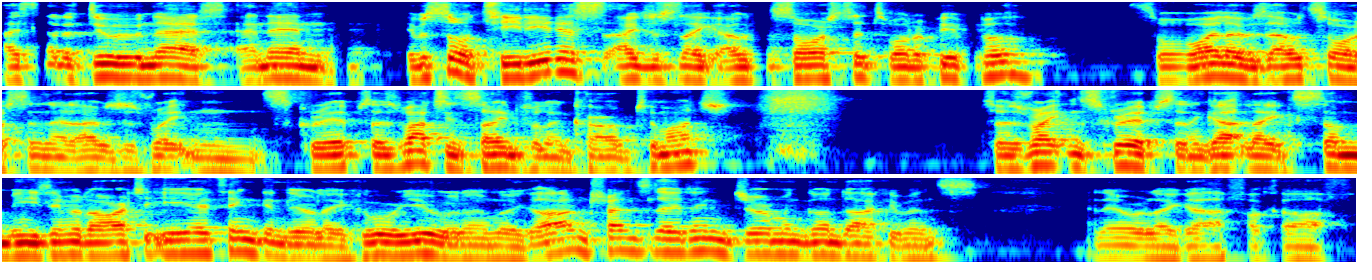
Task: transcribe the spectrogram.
I started doing that, and then it was so tedious. I just like outsourced it to other people. So while I was outsourcing it, I was just writing scripts. I was watching Seinfeld and Curb too much, so I was writing scripts, and I got like some meeting with RTE, I think, and they were like, "Who are you?" And I'm like, "Oh, I'm translating German gun documents," and they were like, "Ah, fuck off."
